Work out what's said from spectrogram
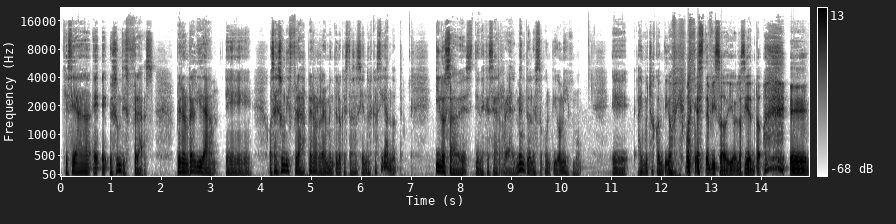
que, sea, eh, es un disfraz pero en realidad, o sea, es un disfraz, pero realmente lo que estás haciendo es castigándote. Y lo sabes, tienes que ser realmente honesto contigo mismo. Eh, hay muchos contigo mismo en este episodio, lo siento. Eh,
